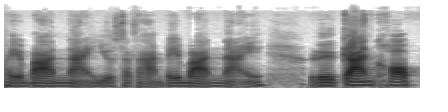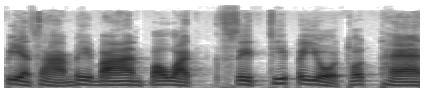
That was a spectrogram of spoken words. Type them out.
พยาบาลไหนอยู่สถานพยาบาลไหน หรือการขอเปลี่ยนสถานพยาบาลประวัติสิทธิประโยชน์ทดแทน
